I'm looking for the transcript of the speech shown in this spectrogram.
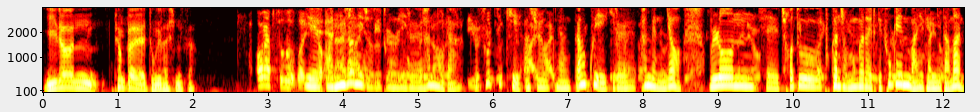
이런 평가에 동의하십니까? 예, 완전히 저도 동의를 합니다. 그 솔직히 아주 그냥 까놓고 얘기를 하면은요. 물론 이제 저도 북한 전문가다 이렇게 소개는 많이 됩니다만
